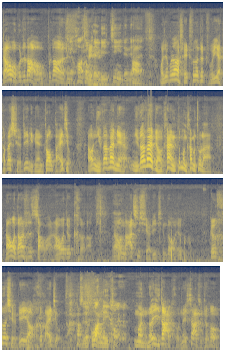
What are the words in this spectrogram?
然后我不知道，我不知道你话筒谁可以离近一点点。啊哎，我就不知道谁出的这主意啊！他在雪碧里面装白酒，然后你在外面，你在外表看根本看不出来。然后我当时小嘛，然后我就渴了，然后拿起雪碧瓶子，我就跟喝雪碧一样喝白酒，你知道？直接灌了一口。猛的一大口，那下去之后，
